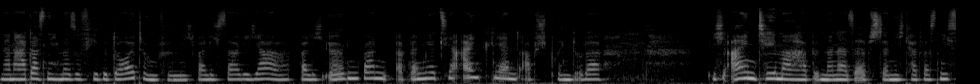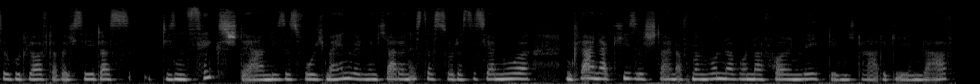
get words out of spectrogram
dann hat das nicht mehr so viel Bedeutung für mich, weil ich sage ja, weil ich irgendwann, wenn mir jetzt hier ein Klient abspringt oder ich ein Thema habe in meiner Selbstständigkeit, was nicht so gut läuft, aber ich sehe das diesen Fixstern, dieses, wo ich mal hin will, denke ich, ja, dann ist das so. Das ist ja nur ein kleiner Kieselstein auf meinem wunder, wundervollen Weg, den ich gerade gehen darf.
